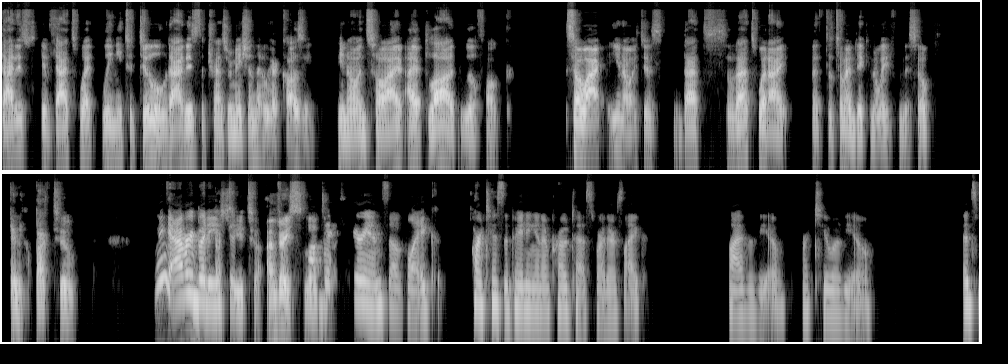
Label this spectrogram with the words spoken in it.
that is, if that's what we need to do, that is the transformation that we are causing. you know, and so I, I applaud Will Falk. So I, you know, it just that's so that's what I that's what I'm taking away from this. So anyhow, back to I think everybody back should to you two. I'm very slow. the experience of like participating in a protest where there's like five of you or two of you. It's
